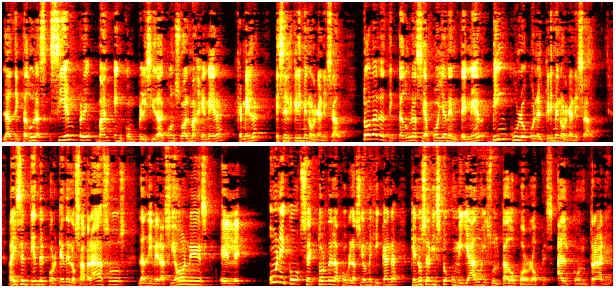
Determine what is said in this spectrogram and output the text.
Las dictaduras siempre van en complicidad con su alma genera, gemela, es el crimen organizado. Todas las dictaduras se apoyan en tener vínculo con el crimen organizado. Ahí se entiende el porqué de los abrazos, las liberaciones, el único sector de la población mexicana que no se ha visto humillado o insultado por López. Al contrario,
